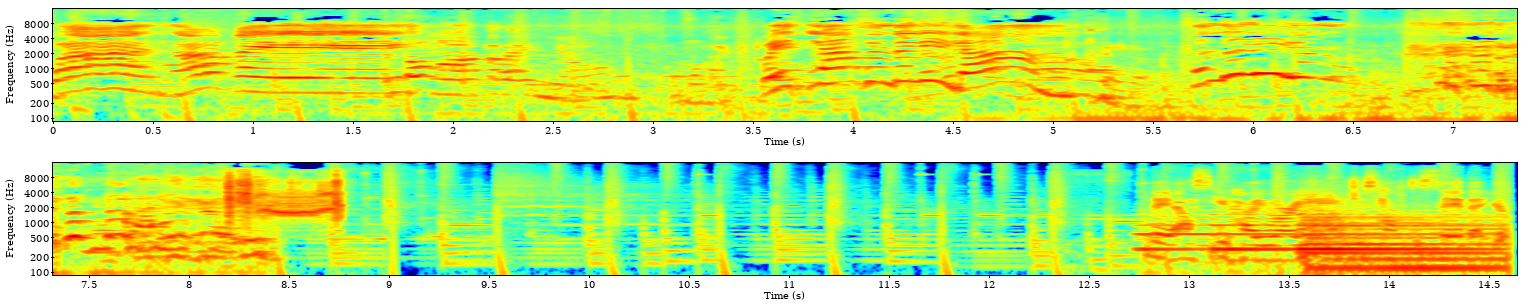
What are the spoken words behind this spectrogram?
1. Okay. Ito nga, try nyo. Wait lang, sandali lang. Sandali lang. They ask you how you are, you just have to say that you're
